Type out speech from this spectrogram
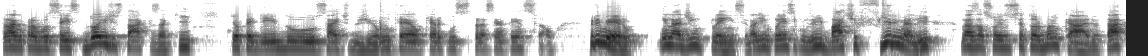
trago para vocês dois destaques aqui que eu peguei do site do G1, que é, eu quero que vocês prestem atenção. Primeiro, inadimplência. Inadimplência, inclusive, bate firme ali nas ações do setor bancário, tá?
